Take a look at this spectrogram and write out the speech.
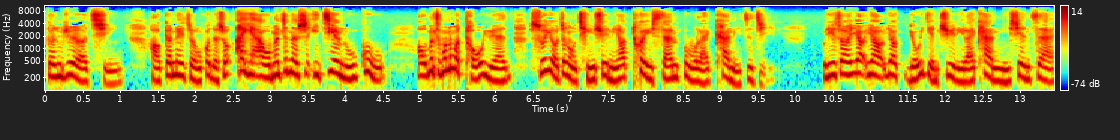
跟热情，好，跟那种或者说，哎呀，我们真的是一见如故，哦，我们怎么那么投缘？所有这种情绪，你要退三步来看你自己。我就说要要要有一点距离来看你现在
